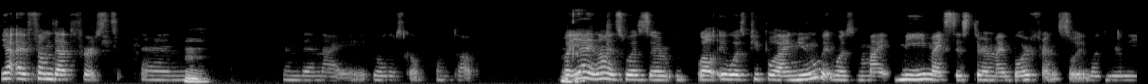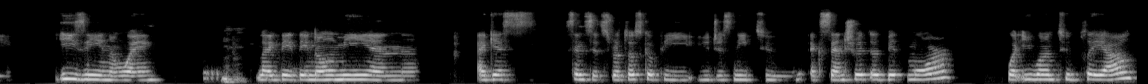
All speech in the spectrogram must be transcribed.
Yeah, I filmed that first, and hmm. and then I rotoscope on top. But okay. yeah, no, it was a, well, it was people I knew. It was my me, my sister, and my boyfriend. So it was really easy in a way. Mm-hmm. Like they they know me, and uh, I guess since it's rotoscopy, you just need to accentuate a bit more what you want to play out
